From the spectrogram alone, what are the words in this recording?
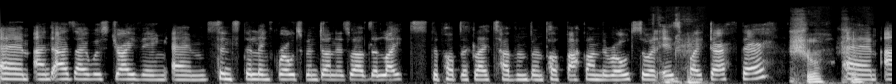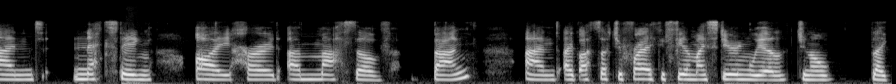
Um, and as I was driving, um, since the link road's been done as well, the lights, the public lights haven't been put back on the road, so it is quite dark there. Sure. sure. Um, and next thing, I heard a massive bang, and I got such a fright. I could feel my steering wheel, you know, like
